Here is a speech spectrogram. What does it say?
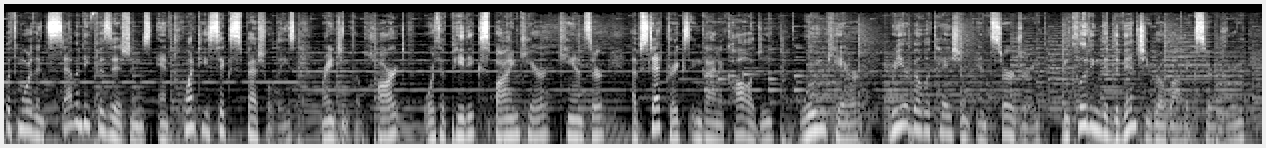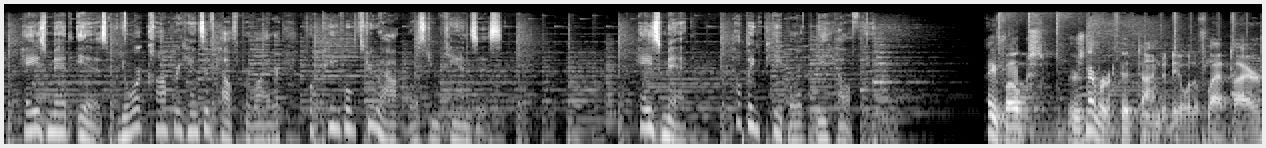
With more than 70 physicians and 26 specialties ranging from heart, orthopedic, spine care, cancer, obstetrics and gynecology, wound care, rehabilitation, and surgery, including the Da Vinci robotic surgery, Hays Med is your comprehensive health provider for people throughout Western Kansas. Hays Med, helping people be healthy. Hey folks, there's never a good time to deal with a flat tire.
